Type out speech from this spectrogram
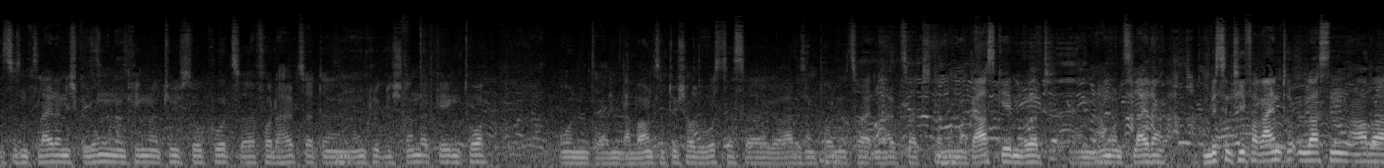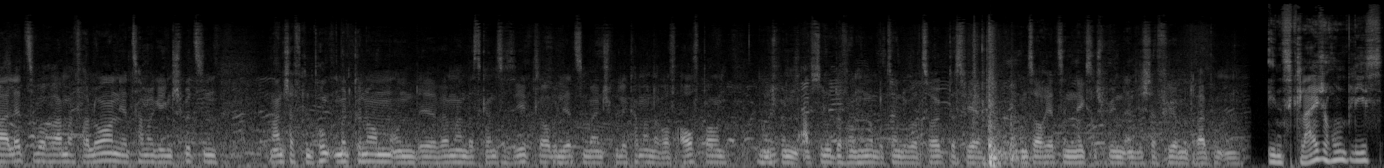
es ist uns leider nicht gelungen. Dann kriegen wir natürlich so kurz äh, vor der Halbzeit ein unglückliches Standardgegentor. Und ähm, dann war uns natürlich auch bewusst, dass äh, gerade St. Pauli in der zweiten Halbzeit dann nochmal Gas geben wird. Ähm, haben uns leider ein bisschen tiefer reindrücken lassen, aber letzte Woche haben wir verloren. Jetzt haben wir gegen Spitzenmannschaften Punkte mitgenommen und äh, wenn man das Ganze sieht, glaube ich, die letzten beiden Spiele kann man darauf aufbauen. Und ich bin absolut davon 100% überzeugt, dass wir uns auch jetzt in den nächsten Spielen endlich dafür mit drei Punkten. Ins gleiche Horn blies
